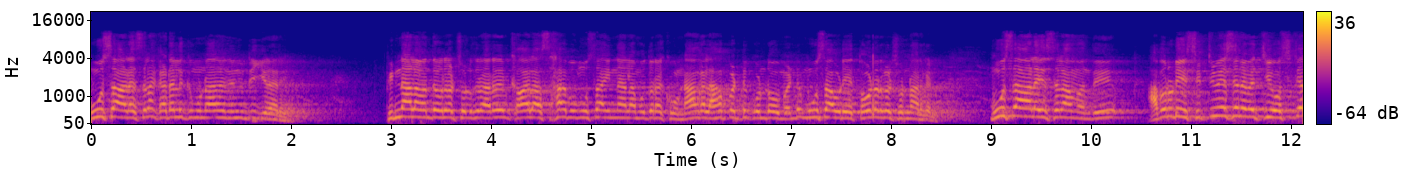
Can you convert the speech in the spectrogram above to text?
மூசா அலசலாம் கடலுக்கு முன்னால் நின்றுட்டு இருக்கிறாரு. பின்னால வந்தவர்கள் சொல்கிறார்கள் கால சாபு மூசா இன்னால முதரக்கும். நாங்கள் அகப்பட்டு கொண்டோம் என்று மூசாவுடைய தோழர்கள் சொன்னார்கள். மூசா அலைஹிஸ்ஸலாம் வந்து அவருடைய சுச்சுவேஷனை வச்சு யோசிச்சா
